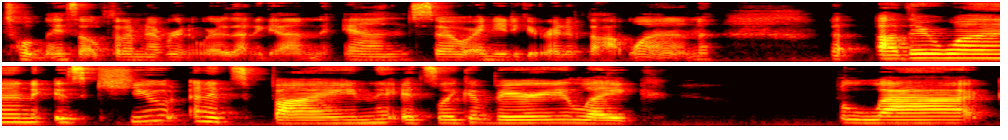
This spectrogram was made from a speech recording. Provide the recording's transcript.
told myself that I'm never going to wear that again. And so I need to get rid of that one. The other one is cute and it's fine. It's like a very like black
